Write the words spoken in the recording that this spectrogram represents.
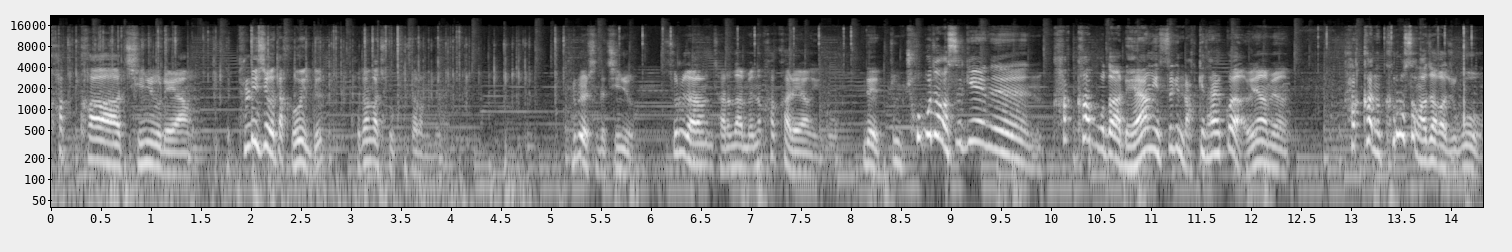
카카 진유 레앙. 플리시가 딱 그거인 듯? 부담가치 높은 사람들. 그룹을 친다 진유. 수를 잘, 잘한다면 카카 레앙이고. 근데 좀 초보자가 쓰기에는 카카보다 레앙이 쓰긴 낫긴 할 거야. 왜냐하면 카카는 크로스 맞아가지고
